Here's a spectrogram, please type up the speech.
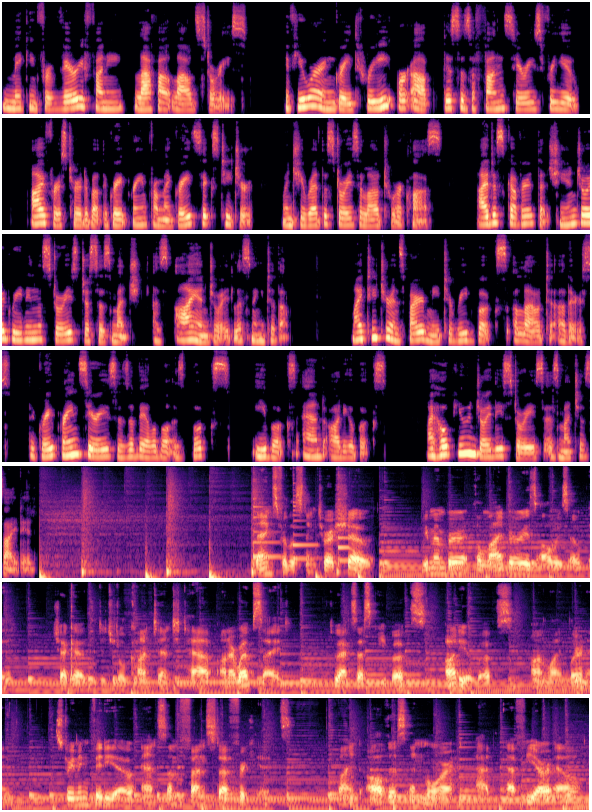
making for very funny, laugh out loud stories. If you are in grade 3 or up, this is a fun series for you. I first heard about the great brain from my grade 6 teacher when she read the stories aloud to our class. I discovered that she enjoyed reading the stories just as much as I enjoyed listening to them. My teacher inspired me to read books aloud to others. The Great Brain series is available as books, ebooks, and audiobooks. I hope you enjoy these stories as much as I did. Thanks for listening to our show. Remember, the library is always open check out the digital content tab on our website to access ebooks, audiobooks, online learning, streaming video, and some fun stuff for kids. Find all this and more at fvrl.ca.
